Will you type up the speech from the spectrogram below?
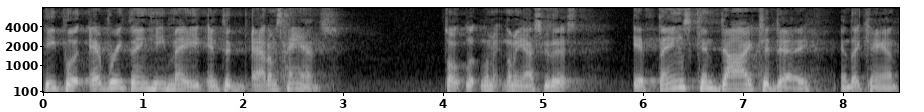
he put everything he made into Adam's hands. So let me, let me ask you this. If things can die today, and they can,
